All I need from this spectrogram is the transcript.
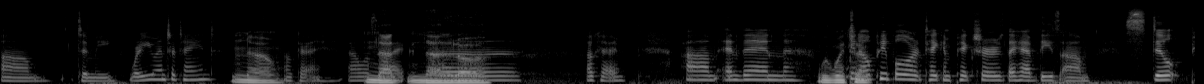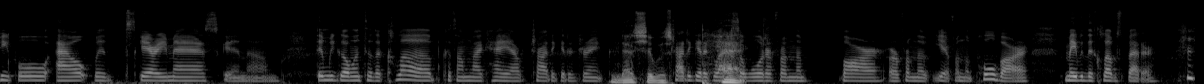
Um, to me, were you entertained? no. Okay, I was Not- like, not at all. uh, Okay, um, and then We went you to know, people are taking pictures. They have these um stilt people out with scary masks, and um, then we go into the club because I'm like, hey, I've tried to get a drink, and that shit was tried to get a glass packed. of water from the bar or from the yeah from the pool bar. Maybe the club's better.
